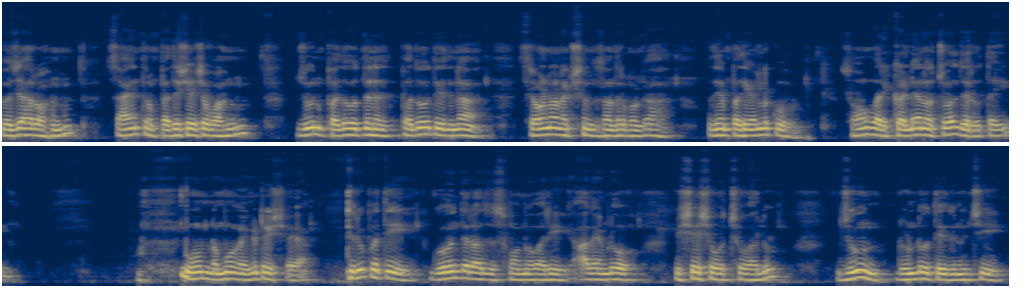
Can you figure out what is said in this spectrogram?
ధ్వజారోహణం సాయంత్రం పెదశేష వాహనం జూన్ పదవ దిన- పదవ తేదీన శ్రవణ నక్షత్రం సందర్భంగా ఉదయం పది గంటలకు స్వామివారి కళ్యాణోత్సవాలు జరుగుతాయి. ఓం నమో వెంకటేశయ. తిరుపతి గోవిందరాజు స్వామివారి ఆలయంలో విశేష ఉత్సవాలు జూన్ రెండో తేదీ నుంచి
